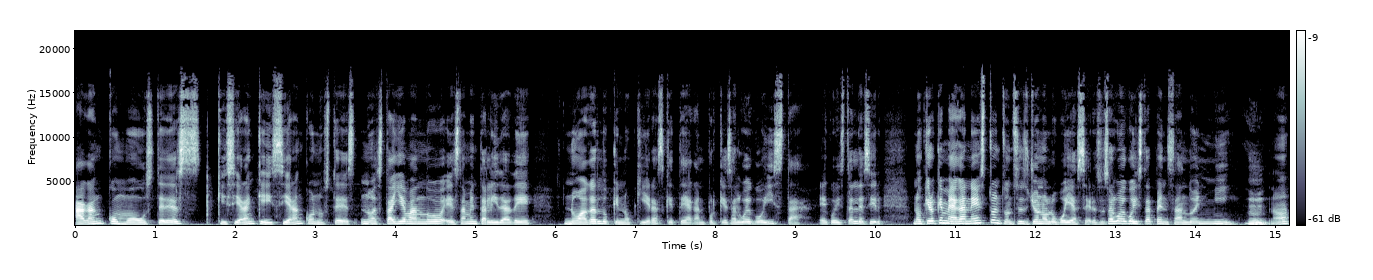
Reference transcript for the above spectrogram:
hagan como ustedes quisieran que hicieran con ustedes. No está llevando esta mentalidad de no hagas lo que no quieras que te hagan, porque es algo egoísta. Egoísta el decir, no quiero que me hagan esto, entonces yo no lo voy a hacer. Eso es algo egoísta pensando en mí, mm. ¿no?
